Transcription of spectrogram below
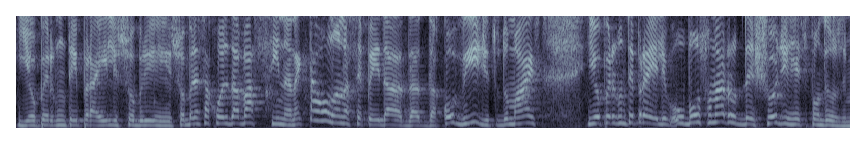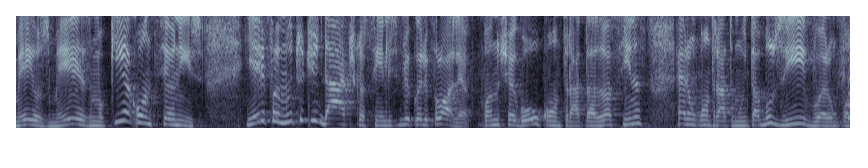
e eu perguntei pra ele sobre, sobre essa coisa da vacina, né? Que tá rolando a CPI da, da, da Covid e tudo mais. E eu perguntei pra ele: o Bolsonaro deixou de responder os e-mails mesmo? O que aconteceu nisso? E ele foi muito didático, assim. Ele explicou: ele falou, olha, quando chegou o contrato das vacinas, era um contrato muito abusivo, era um Sim,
